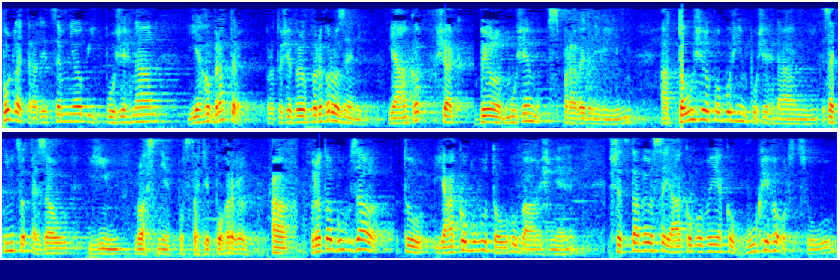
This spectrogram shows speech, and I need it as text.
Podle tradice měl být požehnán jeho bratr, protože byl prvorozený. Jákob však byl mužem spravedlivým a toužil po božím požehnání, zatímco Ezau jím vlastně v podstatě pohrdl. A proto Bůh vzal tu Jákobovu touhu vážně Představil se Jákobovi jako Bůh jeho otců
